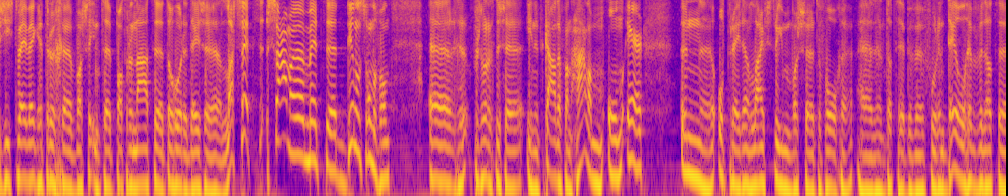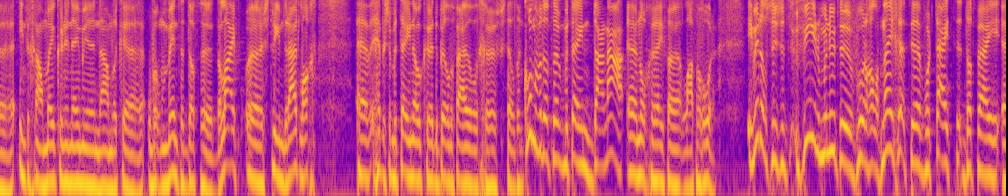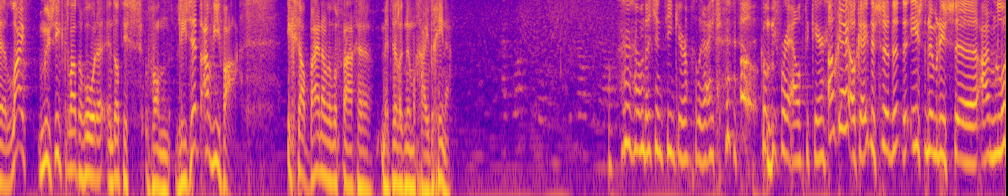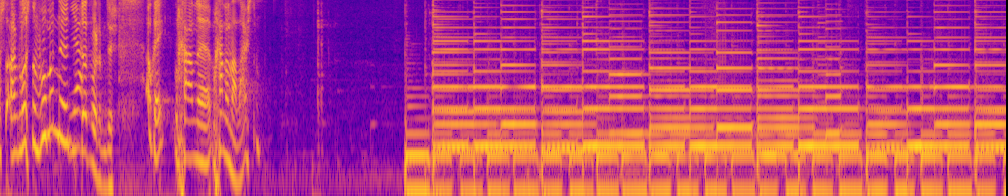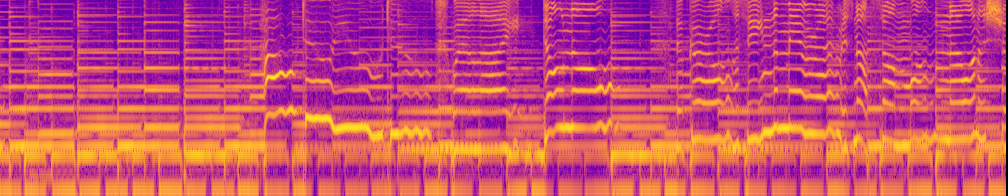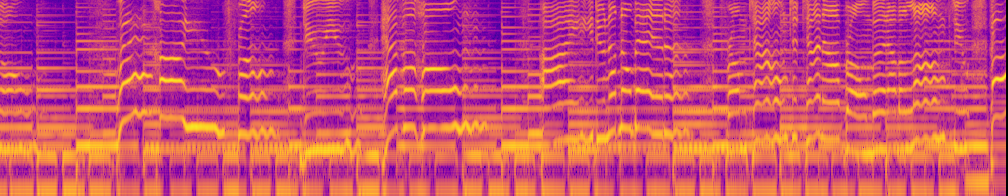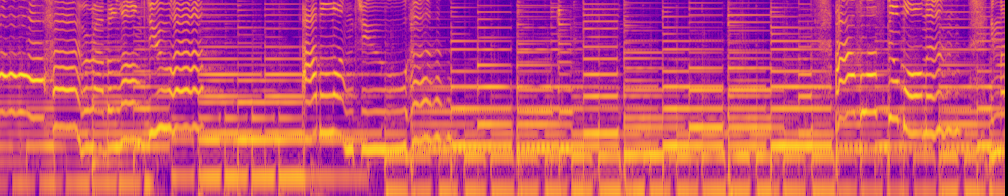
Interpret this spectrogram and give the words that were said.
Precies twee weken terug eh, was ze in het eh, patronaat eh, te horen. Deze Lassette samen met Dylan Zondervan. ge- verzorgde ze in het kader van Haarlem On Air een optreden, een livestream was te volgen. Dat hebben we voor een deel hebben we dat integraal mee kunnen nemen. Namelijk op het moment dat de livestream eruit lag... eh, hebben ze meteen ook eh, de beelden veilig gesteld. En konden we dat ook meteen daarna eh, nog even laten horen. Inmiddels is het vier minuten voor half negen. Het wordt tijd dat wij live muziek laten horen. En dat is van Lisette Aviva. Ik zou bijna willen vragen met welk nummer ga je beginnen? Omdat je hem tien keer hebt gedraaid. Komt hij voor je elfde keer. Oké, oké. Dus de, de eerste nummer is I'm, lost, I'm Lost a Woman. Ja. Dat wordt hem dus. Oké, we, gaan, we gaan er naar luisteren.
